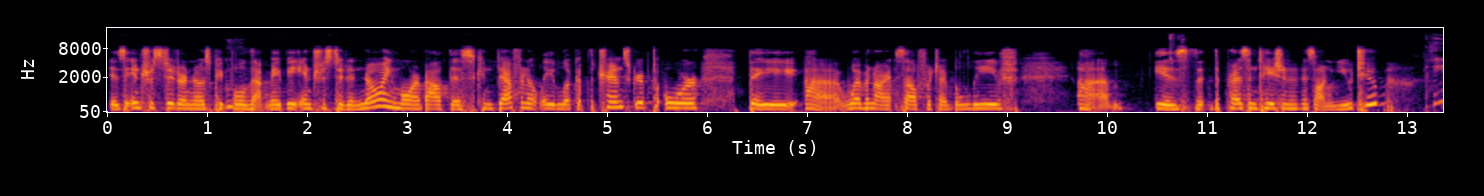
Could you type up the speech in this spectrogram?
is interested or knows people mm-hmm. that may be interested in knowing more about this can definitely look up the transcript or the uh, webinar itself, which I believe um, is the, the presentation is on YouTube. I think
